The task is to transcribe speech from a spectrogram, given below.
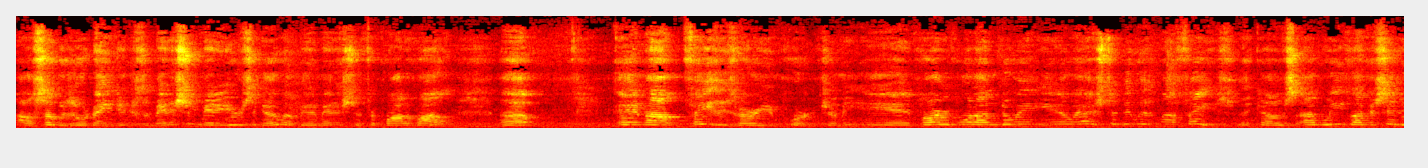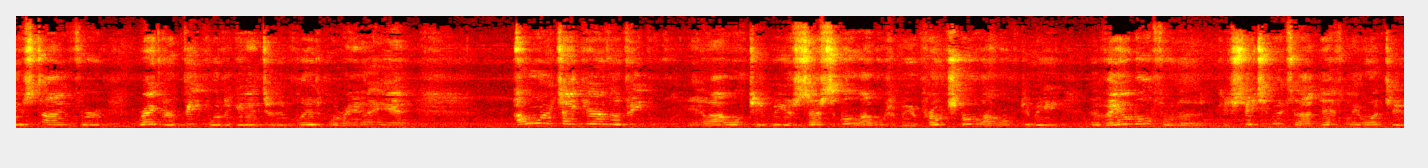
I also was ordained into the ministry many years ago. I've been a minister for quite a while. Um, and my faith is very important to me. And part of what I'm doing, you know, has to do with my faith. Because I believe, like I said, it's time for regular people to get into the political arena. And I want to take care of the people. You know, I want to be accessible. I want to be approachable. I want to be available for the constituents. I definitely want to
